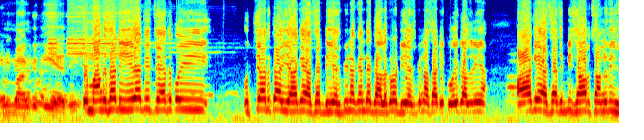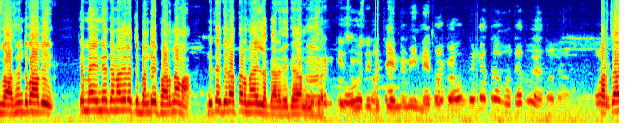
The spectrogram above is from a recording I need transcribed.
ਹੁਣ ਮੰਗ ਕੀ ਹੈ ਜੀ? ਤੇ ਮੰਗ ਸਾਡੀ ਇਹ ਹੈ ਕਿ ਚਾਹੇ ਕੋਈ ਉੱਚ ਅਧਿਕਾਰੀ ਆ ਕੇ ਐਸਐਸ ਡੀਐਸਪੀ ਨਾਲ ਕਹਿੰਦੇ ਗੱਲ ਕਰੋ ਡੀਐਸਪੀ ਨਾਲ ਸਾਡੀ ਕੋਈ ਗੱਲ ਨਹੀਂ ਆ। ਆ ਕੇ ਐਸਐਸਪੀ ਸਾਹਿਬ ਸਾਨੂੰ ਵੀ ਵਿਸ਼ਵਾਸਨ ਦਿਵਾਵੇ ਕਿ ਮੈਂ ਇੰਨੇ ਦਿਨਾਂ ਦੇ ਵਿੱਚ ਬੰਦੇ ਫੜਨਾ ਵਾ ਨਹੀਂ ਤੇ ਜਿਹੜਾ ਧਰਨਾ ਇਹ ਲੱਗਾ ਰਹੇਗਾ ਹਮੇਸ਼ਾ ਕਾਰਨ ਕੀ ਸਮਝਦੇ ਵੀ 3 ਮਹੀਨੇ ਤੋਂ ਪਰਚਾ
